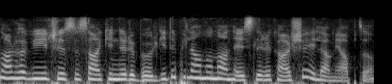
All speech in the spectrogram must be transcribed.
Arhavi ilçesi sakinleri bölgede planlanan HES'lere karşı eylem yaptı.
